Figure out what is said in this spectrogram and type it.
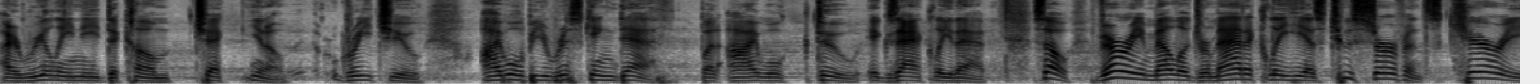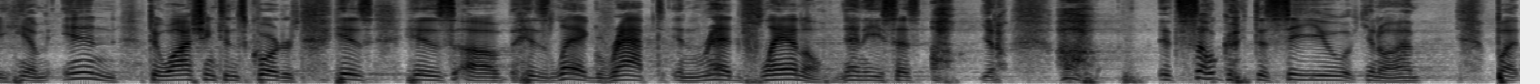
I really need to come check, you know, greet you. I will be risking death." But I will do exactly that. So, very melodramatically, he has two servants carry him in to Washington's quarters, his, his, uh, his leg wrapped in red flannel. And he says, Oh, you know, oh, it's so good to see you. You know, I'm, but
